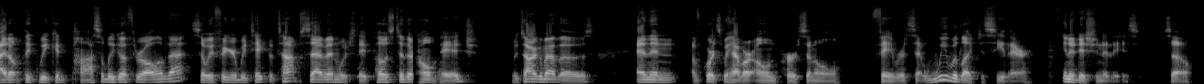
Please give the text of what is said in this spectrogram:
I don't think we could possibly go through all of that. So we figured we take the top seven, which they post to their homepage. We talk about those. And then, of course, we have our own personal favorites that we would like to see there in addition to these. So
